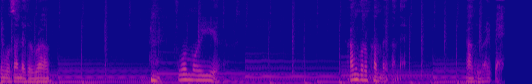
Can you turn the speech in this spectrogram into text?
It was under the rug. Hmm, four more years. I'm gonna come back on that. I'll be right back.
